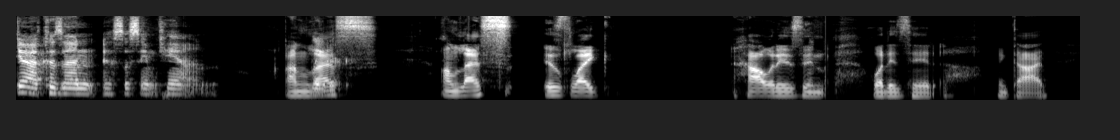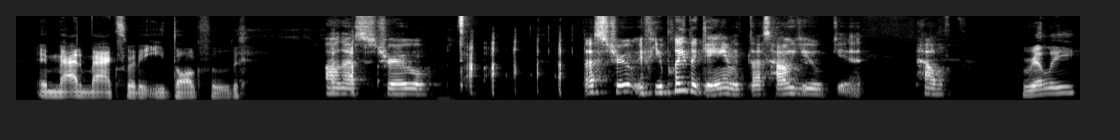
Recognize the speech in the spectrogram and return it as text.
Yeah, because then it's the same can. unless unless it's like how it is in what is it? Oh, thank God, in Mad Max where they eat dog food. Oh, that's true. that's true. If you play the game, that's how you get health. really?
